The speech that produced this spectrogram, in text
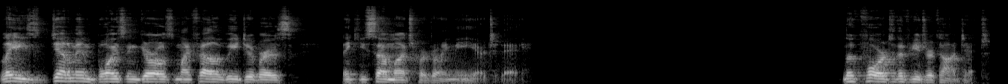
Ladies, gentlemen, boys, and girls, my fellow VTubers, thank you so much for joining me here today. Look forward to the future content.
